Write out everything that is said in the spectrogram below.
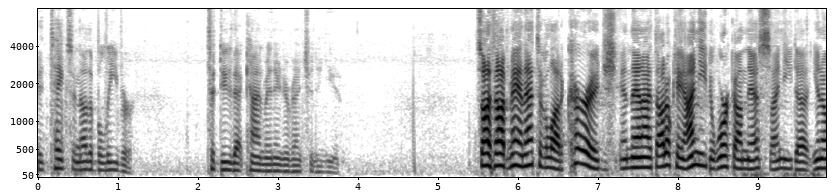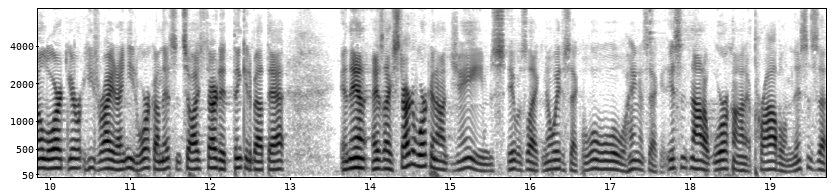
it takes another believer to do that kind of an intervention in you. So I thought, man, that took a lot of courage. And then I thought, okay, I need to work on this. I need to, you know, Lord, he's right. I need to work on this. And so I started thinking about that. And then as I started working on James, it was like, no, wait a second. Whoa, whoa, whoa, hang a second. This is not a work on it problem. This is a,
